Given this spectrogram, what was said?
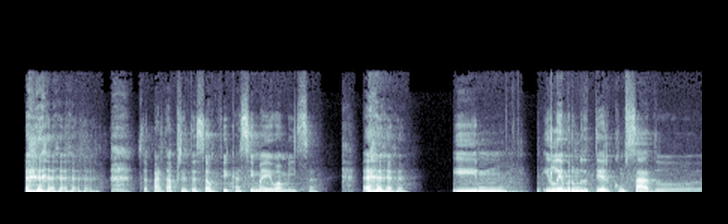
Esta parte da apresentação que fica assim meio omissa. e, e lembro-me de ter começado,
